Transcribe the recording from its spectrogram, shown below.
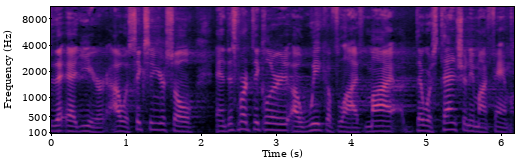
uh, year, I was 16 years old, and this particular uh, week of life, my, there was tension in my family.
